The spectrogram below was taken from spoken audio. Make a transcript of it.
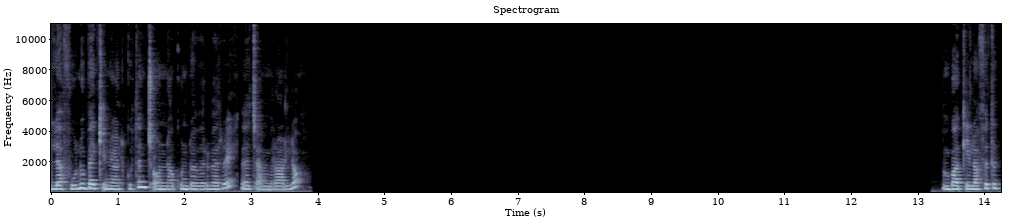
ለፉሉ በቂ ነው ያልኩትን ጨውና ቁንዶ በርበሬ እጨምራለሁ ባቄላ ፍጥጥ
